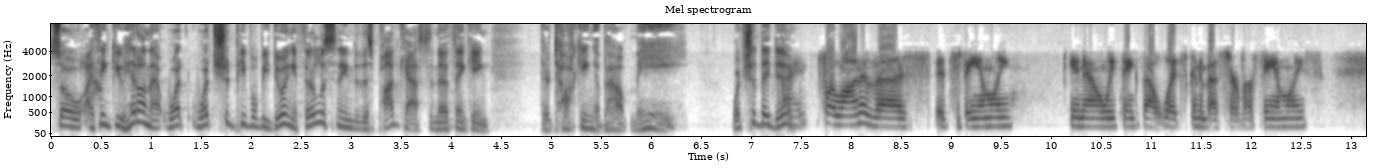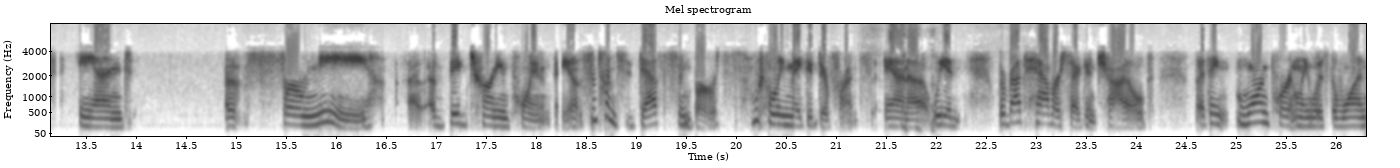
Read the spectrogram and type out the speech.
So I think you hit on that. What what should people be doing if they're listening to this podcast and they're thinking they're talking about me? What should they do? Right. For a lot of us, it's family. You know, we think about what's going to best serve our families. And uh, for me, a, a big turning point. You know, sometimes deaths and births really make a difference. And uh, we had we're about to have our second child, but I think more importantly was the one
